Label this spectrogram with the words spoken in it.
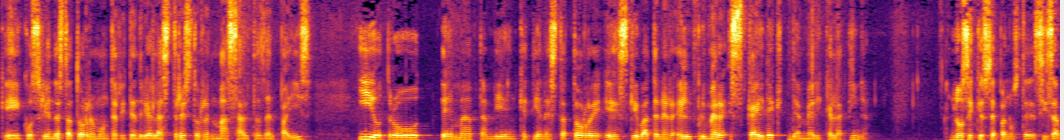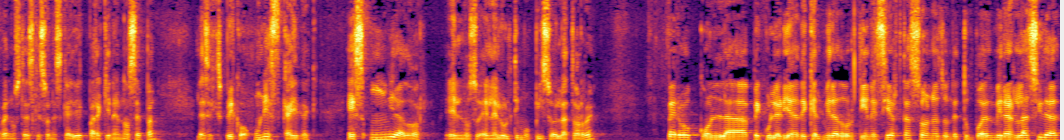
Eh, construyendo esta torre, Monterrey tendría las tres torres más altas del país. Y otro tema también que tiene esta torre es que va a tener el primer Skydeck de América Latina. No sé qué sepan ustedes, si saben ustedes que es un skydeck. Para quienes no sepan, les explico. Un skydeck es un mirador en, en el último piso de la torre, pero con la peculiaridad de que el mirador tiene ciertas zonas donde tú puedes mirar la ciudad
